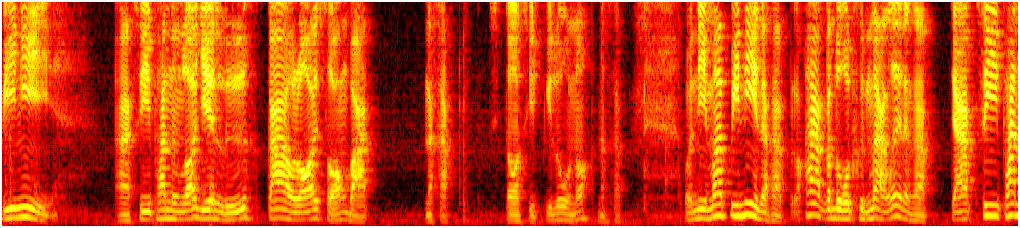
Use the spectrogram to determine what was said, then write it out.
ปีนี้อ่าสี่พันหนึ่งร้อยเยนหรือเก้าร้อยสองบาทนะครับ ต่อสิบกิโลเนาะนะครับ วันนี้มาปีนี้นะครับ ราคากระโดดขึ้นมากเลยนะครับ จากสี่พัน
